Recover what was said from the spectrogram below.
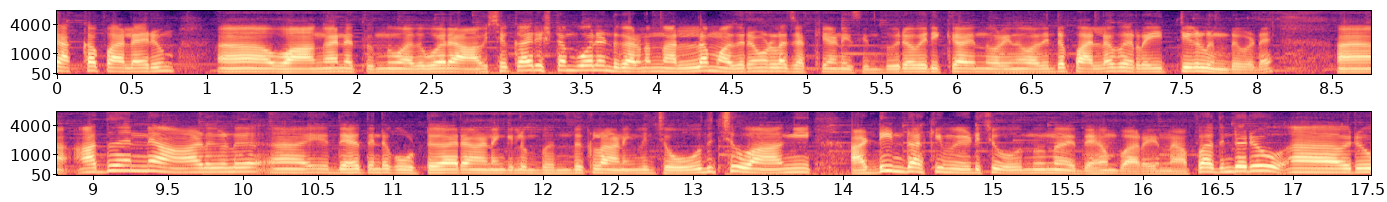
ചക്ക പലരും വാങ്ങാനെത്തുന്നു. അതുപോലെ ആവശ്യക്കാർ ഇഷ്ടം പോലെ ഉണ്ട്. കാരണം നല്ല മധുരമുള്ള ചക്കയാണ് ഈ സിന്ദൂരവരിക്ക എന്ന് പറയുന്നത്. അതിന്റെ പല വെറൈറ്റികളുണ്ട് ഇവിടെ. അത് തന്നെ ആളുകൾ ഇദ്ദേഹത്തിന്റെ കൂട്ടുകാരാണെങ്കിലും ബന്ധുക്കളാണെങ്കിലും ചോദിച്ചു വാങ്ങി അടി ഉണ്ടാക്കി മേടിച്ചു പോകുന്നു എന്നാണ് ഇദ്ദേഹം പറയുന്നത്. അപ്പോൾ അതിന്റെ ഒരു ഒരു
